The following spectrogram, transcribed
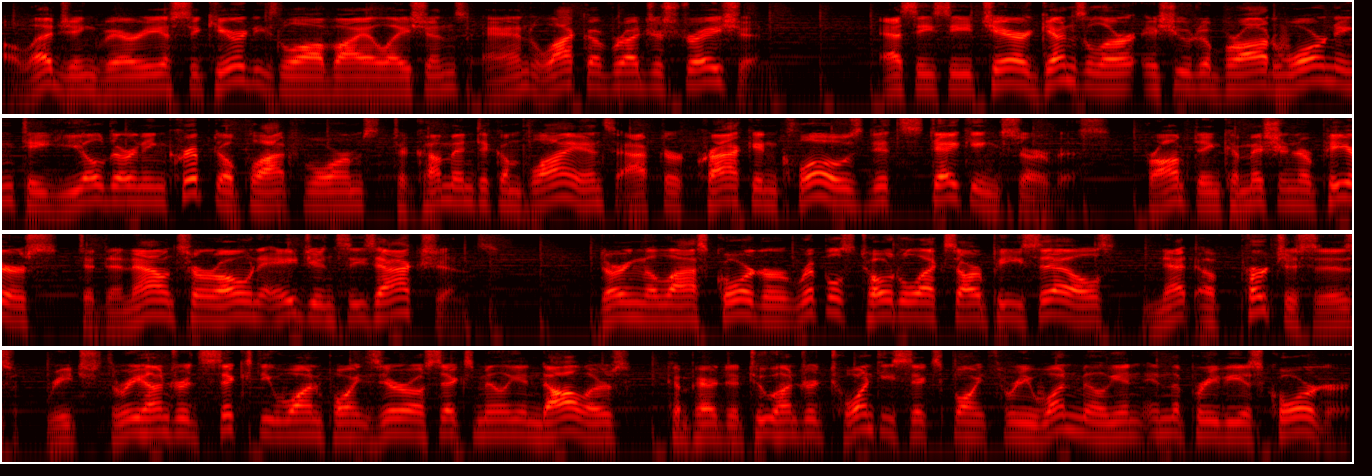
alleging various securities law violations and lack of registration. SEC Chair Gensler issued a broad warning to yield-earning crypto platforms to come into compliance after Kraken closed its staking service, prompting Commissioner Peirce to denounce her own agency's actions. During the last quarter, Ripple's total XRP sales, net of purchases, reached $361.06 million compared to 226.31 million in the previous quarter.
